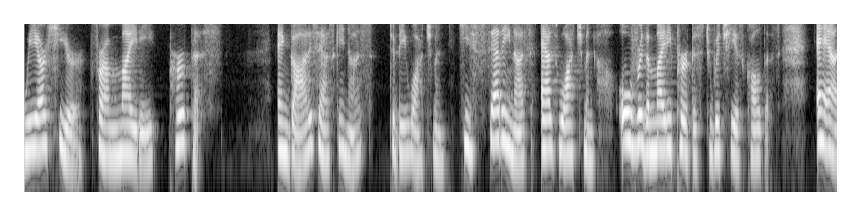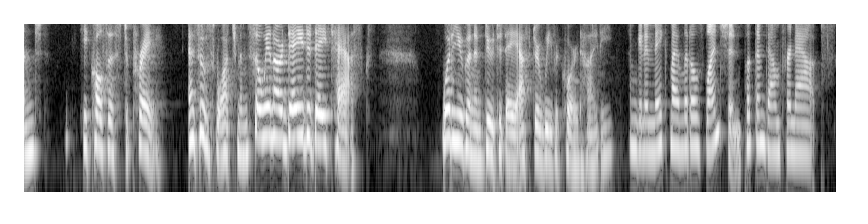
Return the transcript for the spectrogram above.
We are here for a mighty purpose. And God is asking us to be watchmen. He's setting us as watchmen over the mighty purpose to which He has called us. And He calls us to pray as those watchmen. So, in our day to day tasks, what are you going to do today after we record, Heidi? I'm going to make my littles lunch and put them down for naps.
